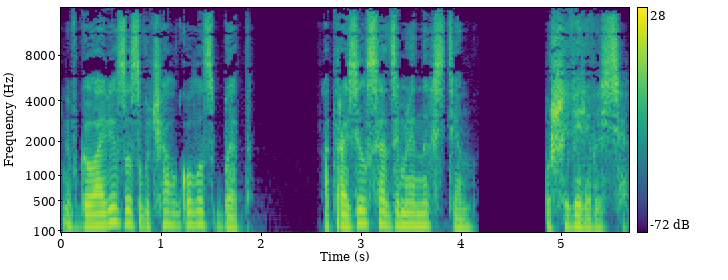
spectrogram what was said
В голове зазвучал голос Бет. Отразился от земляных стен. Пошевеливайся.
